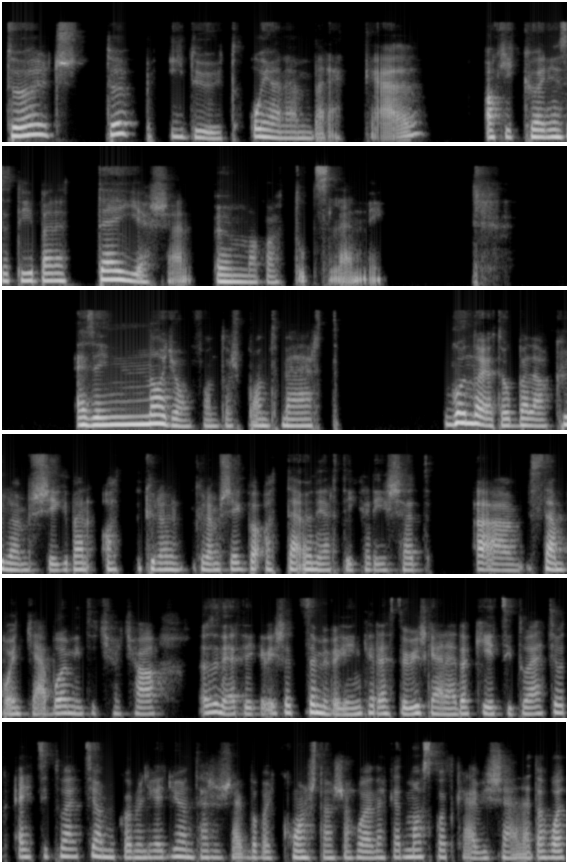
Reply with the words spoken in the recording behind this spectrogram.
tölts több időt olyan emberekkel, akik környezetében teljesen önmagad tudsz lenni. Ez egy nagyon fontos pont, mert gondoljatok bele a különbségben, a külön, különbségbe a te önértékelésed szempontjából, mint hogyha az önértékelésed szemüvegén keresztül vizsgálnád a két szituációt. Egy szituáció, amikor mondjuk egy olyan társaságban vagy konstans, ahol neked maszkot kell viselned, ahol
